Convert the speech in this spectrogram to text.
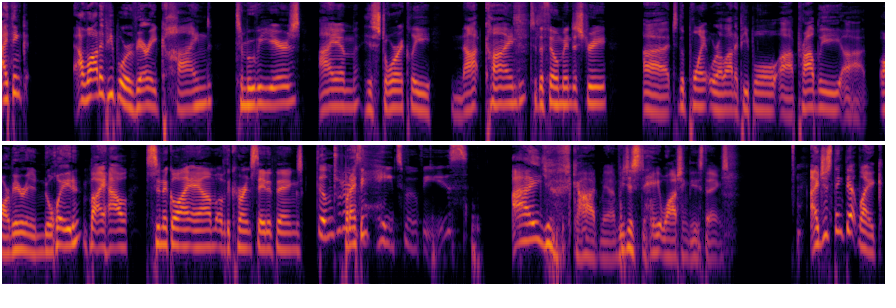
I think a lot of people were very kind to movie years. I am historically not kind to the film industry. Uh, to the point where a lot of people uh, probably uh, are very annoyed by how cynical I am of the current state of things. Film Twitter But I think- hates movies. I, God, man, we just hate watching these things. I just think that, like,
